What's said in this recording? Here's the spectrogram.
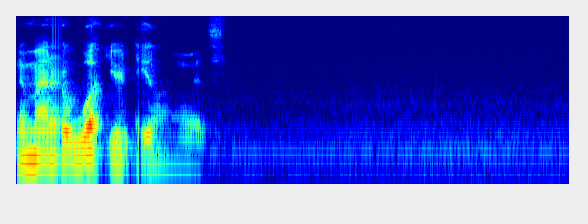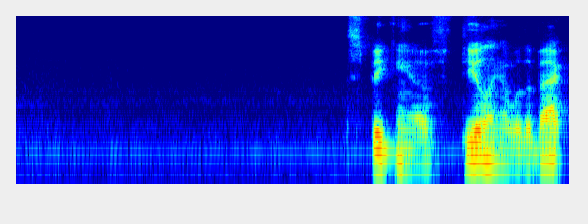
No matter what you're dealing with. Speaking of dealing with a back,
